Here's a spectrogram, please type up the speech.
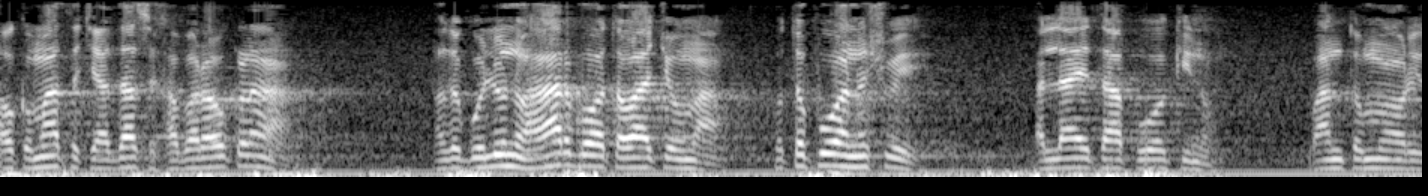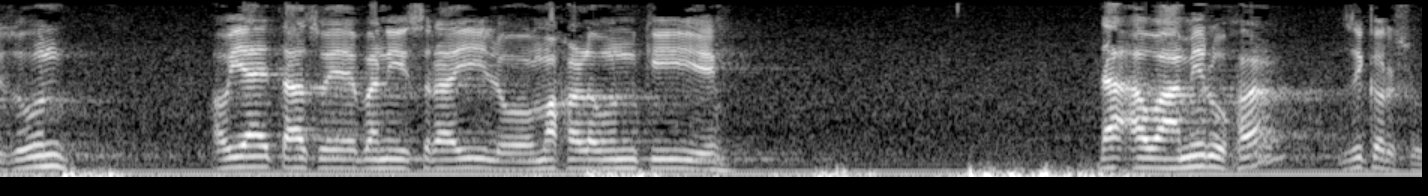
او کما ته چا داسې خبره وکړه نو د ګلونو هار بو تواچو ما او ته پوه نشوي الله ته پوه کینو وانتم معرضون او یا تاسو یې بنی اسرائیل او مخړون کی دا اوامرخه ذکر شو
